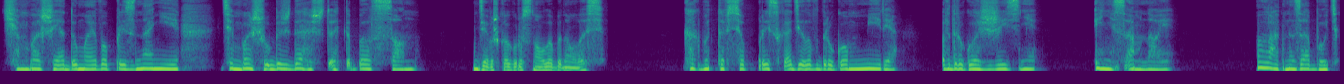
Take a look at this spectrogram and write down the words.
Чем больше я думаю о его признании, тем больше убеждаюсь, что это был сон. Девушка грустно улыбнулась. Как будто все происходило в другом мире, в другой жизни, и не со мной. Ладно, забудь.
